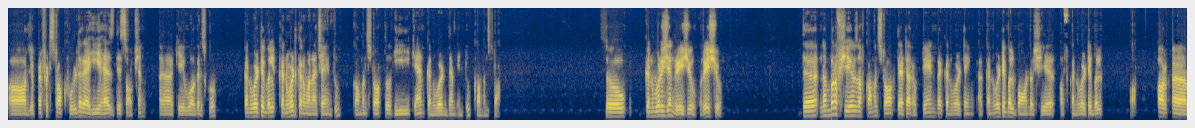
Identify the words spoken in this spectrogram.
और जो प्रेफर्ड स्टॉक होल्डर है ही हैज़ दिस ऑप्शन कि वो अगर इसको कन्वर्टेबल कन्वर्ट करवाना चाहे इनटू कॉमन स्टॉक तो he can convert them into common stock so, conversion ratio ratio. The number of shares of common stock that are obtained by converting a convertible bond or share of convertible or uh,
